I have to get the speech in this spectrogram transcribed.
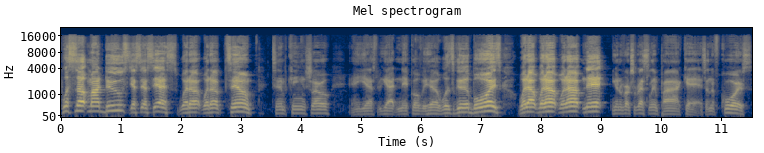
What's up, my dudes? Yes, yes, yes. What up, what up, Tim? Tim King Show. And yes, we got Nick over here. What's good, boys? What up, what up, what up, Nick? Universal Wrestling Podcast. And of course,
